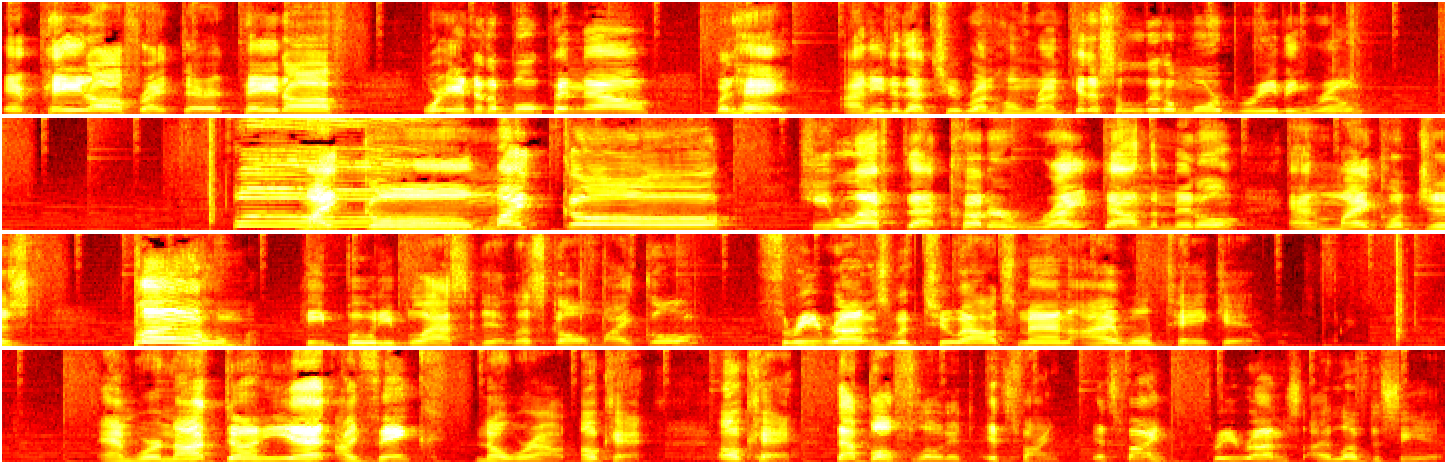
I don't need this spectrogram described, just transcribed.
it paid off right there. It paid off. We're into the bullpen now. But hey, I needed that two-run home run. Get us a little more breathing room. Boom! Michael! Michael! He left that cutter right down the middle. And Michael just... Boom! He booty blasted it. Let's go, Michael. Three runs with two outs, man. I will take it. And we're not done yet, I think. No, we're out. Okay. Okay. That ball floated. It's fine. It's fine. Three runs. I love to see it.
